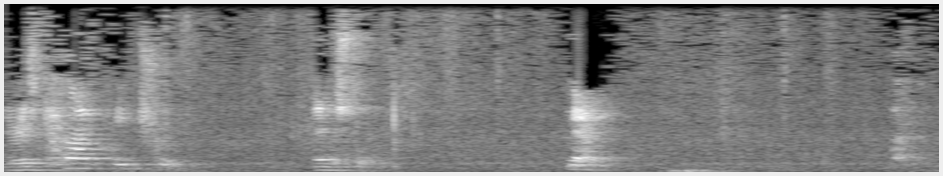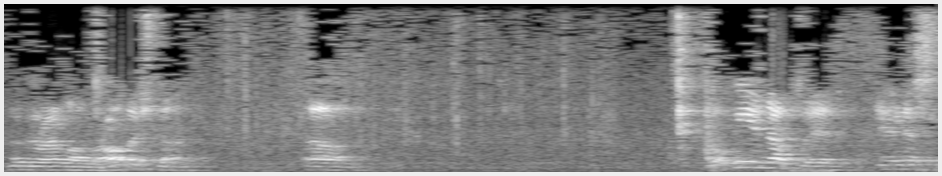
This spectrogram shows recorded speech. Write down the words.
There is concrete truth in the story. Now, moving right along, we're almost done. Um, what we end up with in this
